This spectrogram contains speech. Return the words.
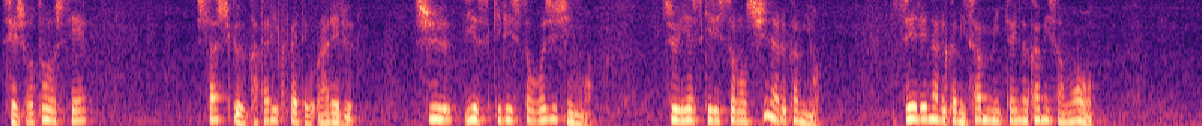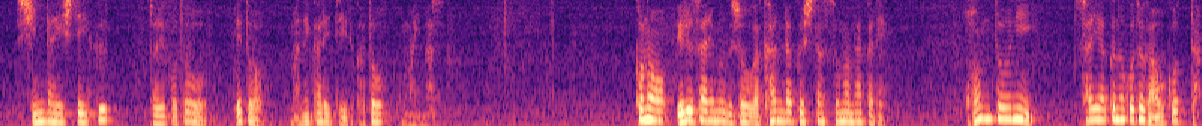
聖書を通して親しく語りかけておられる。主イエス・キリストご自身を主イエス・キリストの父なる神を聖霊なる神三位一体の神様を信頼していくということをへと招かれているかと思います。このエルサレム城が陥落したその中で本当に最悪のことが起こった。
